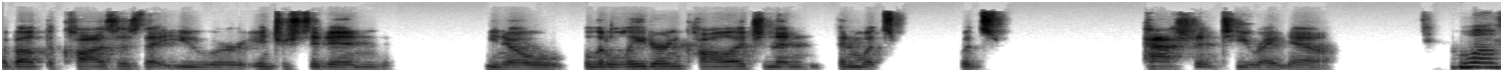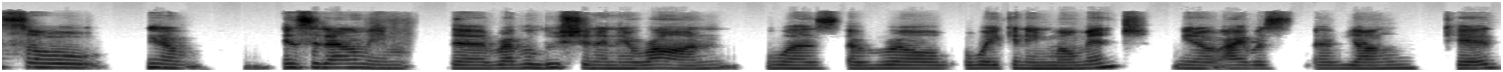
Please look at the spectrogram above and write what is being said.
about the causes that you were interested in you know a little later in college and then then what's what's passionate to you right now? Well so you know incidentally the revolution in Iran was a real awakening moment. You know, I was a young kid,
